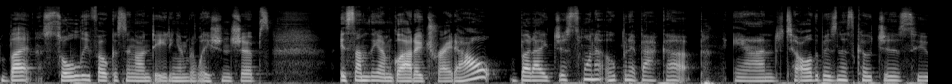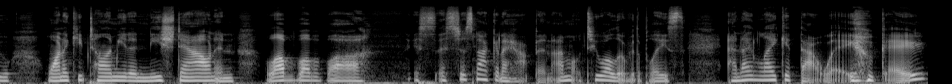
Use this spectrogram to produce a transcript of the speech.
But solely focusing on dating and relationships is something I'm glad I tried out, but I just want to open it back up. And to all the business coaches who want to keep telling me to niche down and blah, blah, blah, blah, blah, it's, it's just not going to happen. I'm too all over the place and I like it that way. Okay.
